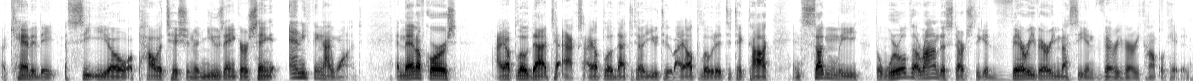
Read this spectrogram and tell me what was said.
a candidate, a CEO, a politician, a news anchor, saying anything I want. And then, of course, I upload that to X, I upload that to YouTube, I upload it to TikTok, and suddenly the world around us starts to get very, very messy and very, very complicated.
